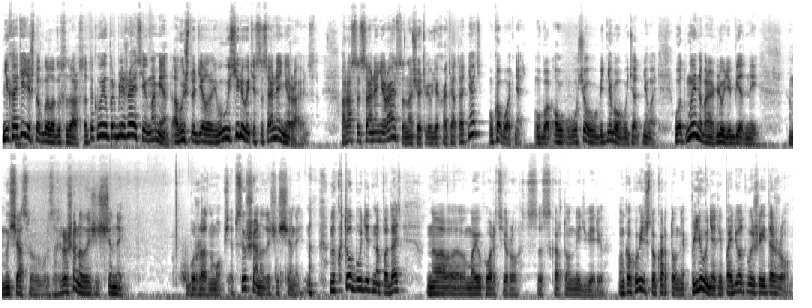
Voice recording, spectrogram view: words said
Не хотите, чтобы было государство, так вы приближаете момент. А вы что делаете? Вы усиливаете социальное неравенство. А раз социальное неравенство, значит, люди хотят отнять. У кого отнять? У, бог- у, у, чего у бедняков будете отнимать? Вот мы, например, люди бедные, мы сейчас совершенно защищены в буржуазном обществе, совершенно защищены. Но, но кто будет нападать на э, мою квартиру с, с картонной дверью? Он как увидит, что картонный, плюнет и пойдет выше этажом.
